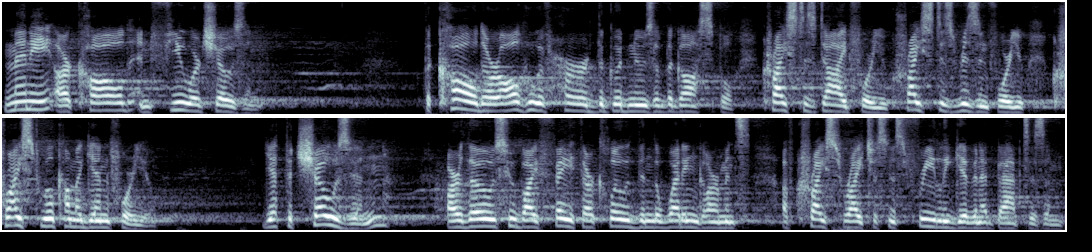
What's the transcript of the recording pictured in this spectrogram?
Many are called and few are chosen. The called are all who have heard the good news of the gospel. Christ has died for you. Christ is risen for you. Christ will come again for you. Yet the chosen are those who by faith are clothed in the wedding garments of Christ's righteousness freely given at baptism.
